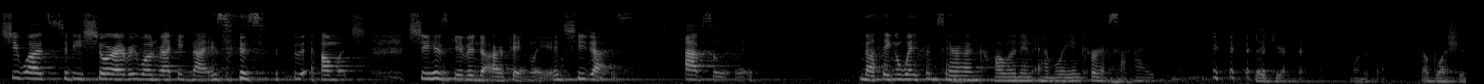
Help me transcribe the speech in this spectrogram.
she wants to be sure everyone recognizes how much she has given to our family, and she does. Absolutely. Nothing away from Sarah and Colin and Emily and Carissa. Thank you. Wonderful. God bless you.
